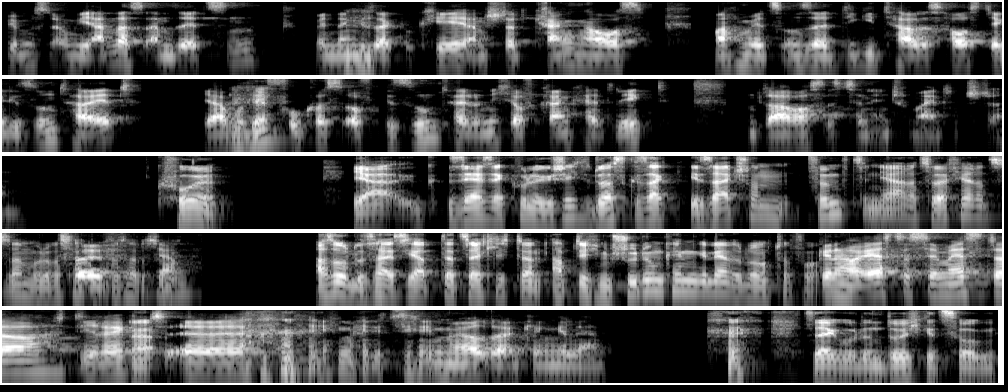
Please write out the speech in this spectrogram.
wir müssen irgendwie anders ansetzen. Wenn dann mhm. gesagt, okay, anstatt Krankenhaus machen wir jetzt unser digitales Haus der Gesundheit ja, wo mhm. der Fokus auf Gesundheit und nicht auf Krankheit liegt. Und daraus ist dann Into Mind entstanden. Cool. Ja, sehr, sehr coole Geschichte. Du hast gesagt, ihr seid schon 15 Jahre, 12 Jahre zusammen oder was, 12, was hattest du? Ja. Achso, das heißt, ihr habt tatsächlich dann, habt ihr euch im Studium kennengelernt oder noch davor? Genau, erstes Semester direkt ja. äh, im Medizin im Mörser kennengelernt. Sehr gut und durchgezogen.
